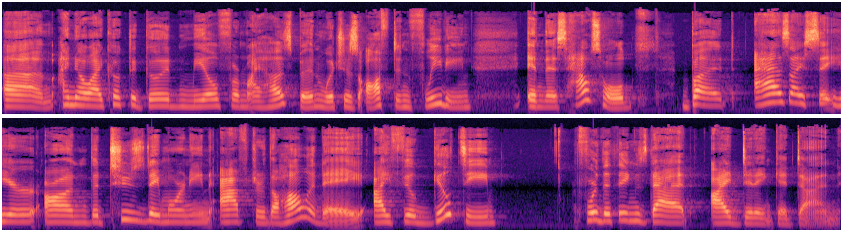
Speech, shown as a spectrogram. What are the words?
Um, I know I cooked a good meal for my husband, which is often fleeting in this household. But as I sit here on the Tuesday morning after the holiday, I feel guilty for the things that I didn't get done.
